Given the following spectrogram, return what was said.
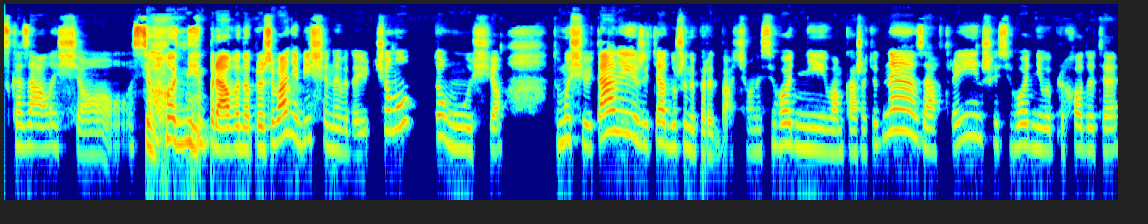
сказали, що сьогодні право на проживання більше не видають. Чому? Тому що тому що в Італії життя дуже непередбачуване. Сьогодні вам кажуть одне, завтра інше. Сьогодні ви приходите,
